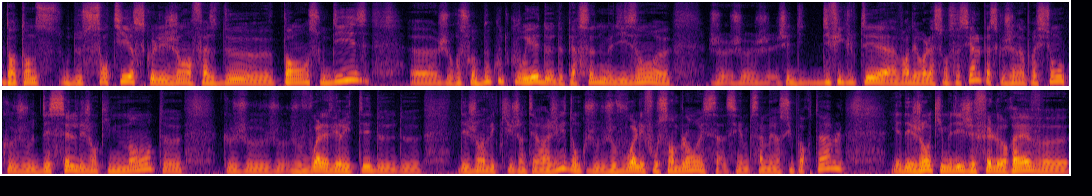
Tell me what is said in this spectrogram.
d'entendre ou de sentir ce que les gens en face d'eux pensent ou disent. je reçois beaucoup de courriers de, personnes me disant j'ai des difficultés à avoir des relations sociales parce que j'ai l'impression que je décèle des gens qui me mentent, que je, vois la vérité de, des gens avec qui j'interagis, donc je, vois les faux semblants et ça m'est insupportable. Il y a des gens qui me disent j'ai fait le rêve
